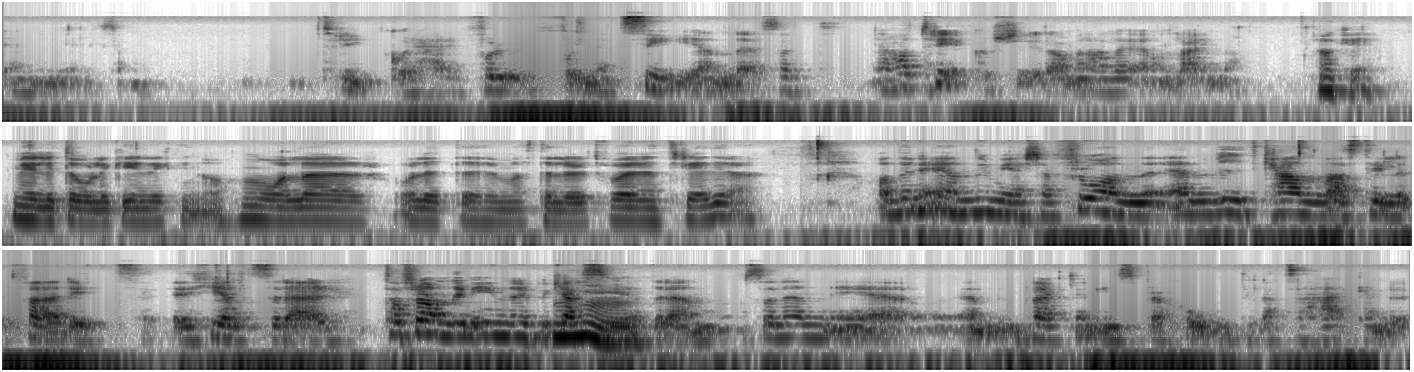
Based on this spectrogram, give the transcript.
Ännu mer liksom trygg och det här får du få in ett seende. Så jag har tre kurser idag men alla är online. Då. Okej, okay. med lite olika inriktning då? Målar och lite hur man ställer ut. Vad är den tredje då? Ja, den är ännu mer så här, från en vit canvas till ett färdigt, helt sådär, ta fram din inre Picasso mm. heter den. Så den är en, verkligen inspiration till att så här kan du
